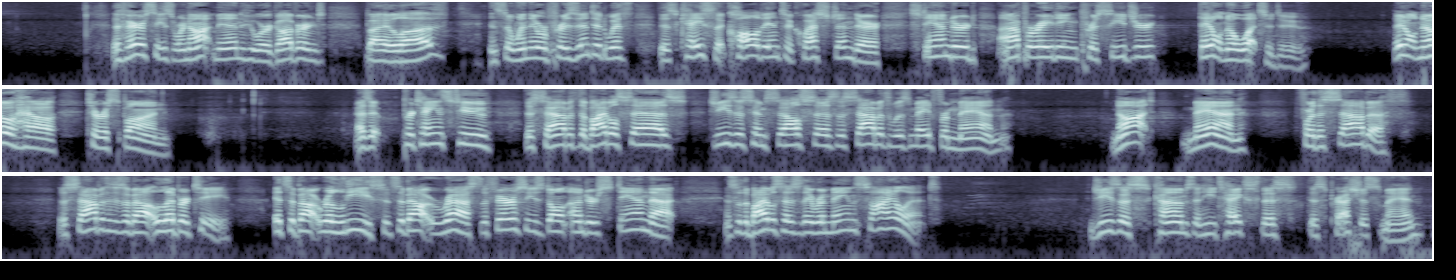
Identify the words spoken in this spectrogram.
The Pharisees were not men who were governed by love. And so when they were presented with this case that called into question their standard operating procedure, they don't know what to do. They don't know how to respond. As it pertains to the Sabbath, the Bible says, Jesus himself says, the Sabbath was made for man, not man for the Sabbath. The Sabbath is about liberty. It's about release. It's about rest. The Pharisees don't understand that. And so the Bible says they remain silent. Jesus comes and he takes this, this precious man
